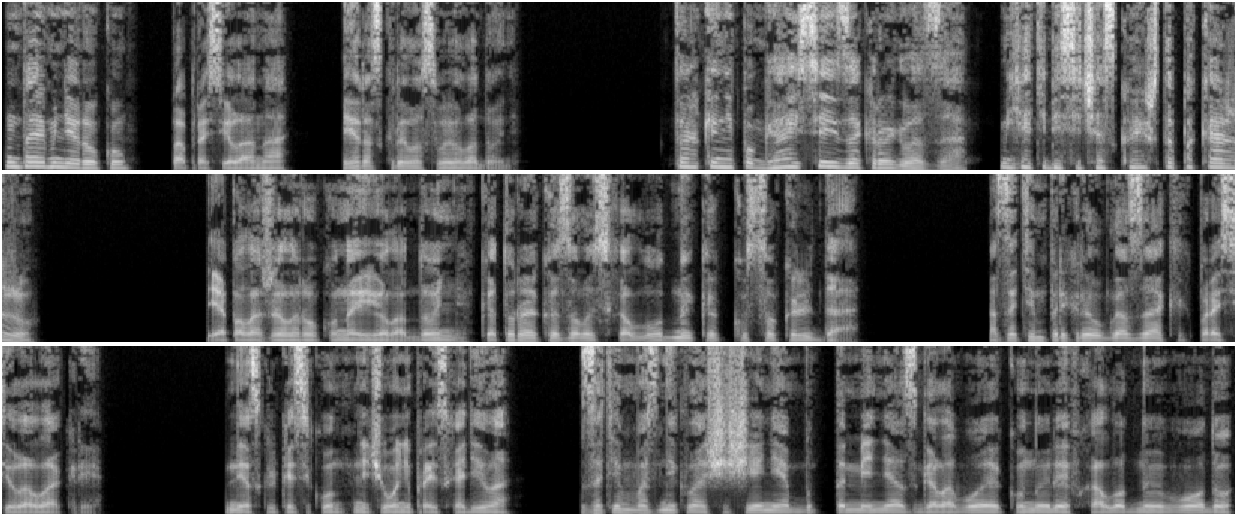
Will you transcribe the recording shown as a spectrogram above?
«Дай мне руку», — попросила она и раскрыла свою ладонь. «Только не пугайся и закрой глаза. Я тебе сейчас кое-что покажу». Я положил руку на ее ладонь, которая оказалась холодной, как кусок льда, а затем прикрыл глаза, как просила Лакри. Несколько секунд ничего не происходило, затем возникло ощущение, будто меня с головой окунули в холодную воду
